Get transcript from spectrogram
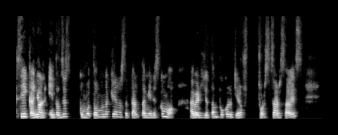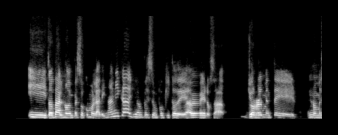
sí, cañón. Entonces, como todo el mundo quiere resaltar, también es como, a ver, yo tampoco lo quiero forzar, ¿sabes? Y total, no empezó como la dinámica, yo empecé un poquito de, a ver, o sea, yo realmente no me,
